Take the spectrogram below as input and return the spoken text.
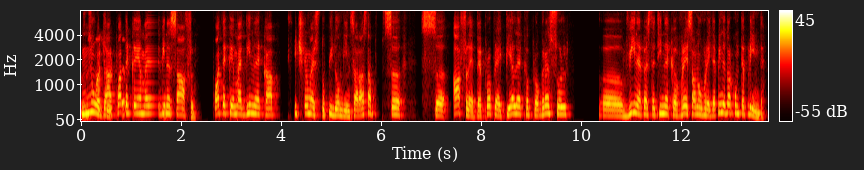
în nu, dar poate că e mai bine să afle. Poate că e mai bine ca și cel mai stupid om din țara asta să, să afle pe propria piele că progresul uh, vine peste tine că vrei sau nu vrei. Depinde doar cum te prinde.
